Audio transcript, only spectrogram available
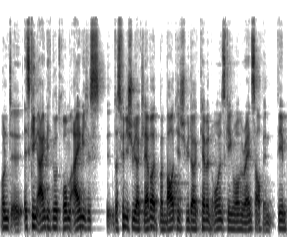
Und äh, es ging eigentlich nur darum, eigentlich ist, das finde ich schon wieder clever, man baut hier schon wieder Kevin Owens gegen Roman Reigns auf, indem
